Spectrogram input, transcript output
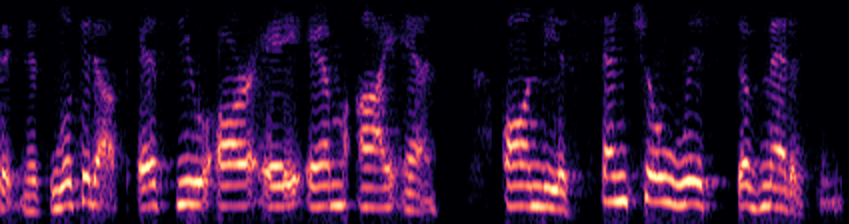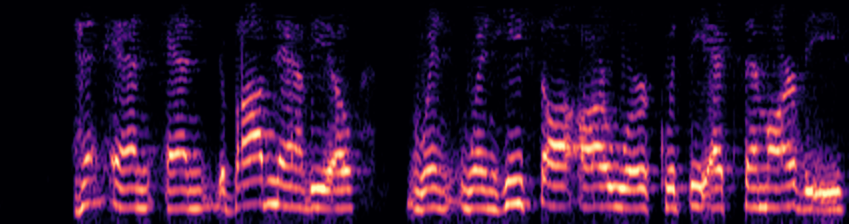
sickness. Look it up. S-U-R-A-M-I-N on the essential list of medicines. And, and, and Bob Naviaux when when he saw our work with the XMRVs,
